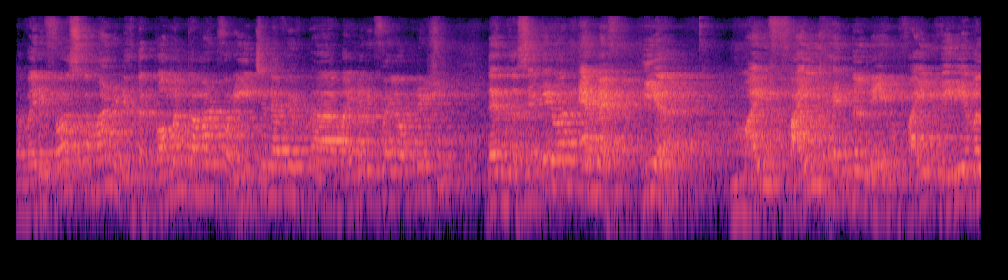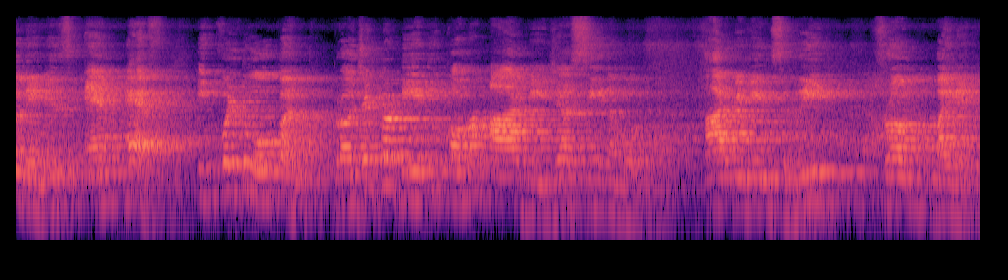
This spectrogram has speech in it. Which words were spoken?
द वेरी फर्स्ट कमांड इट इज द कॉमन कमांड फॉर ईच एंड एवरी बाइनरी फाइल ऑपरेशन देन द सेकंड वन mf here my file handle name file variable name is mf equal to open project.dat comma rb just see the mode RB means read from binary,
